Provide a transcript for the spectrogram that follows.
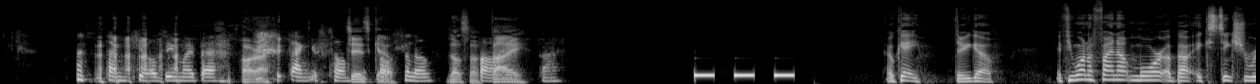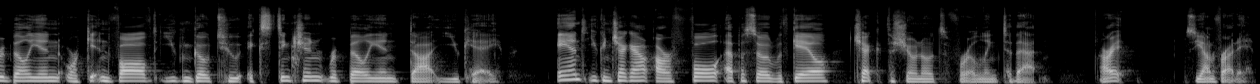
Thank you. I'll do my best. All right. Thanks, Tom. Cheers, Gail. Lots of love. Lots of love. Bye. Bye. Okay, there you go. If you want to find out more about Extinction Rebellion or get involved, you can go to extinctionrebellion.uk. And you can check out our full episode with Gail. Check the show notes for a link to that. All right, see you on Friday.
